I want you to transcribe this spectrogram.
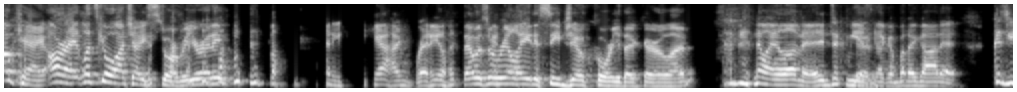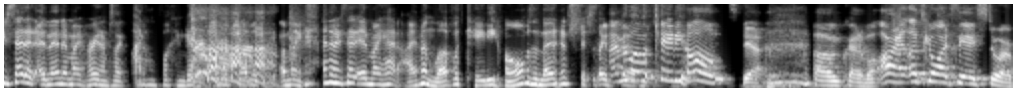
Okay, all right, let's go watch Ice Storm. Are you ready? Bugs Bunny. Yeah, I'm ready. Let's that was a real A to C joke for you there, Caroline. no, I love it. It took me a second, but I got it. Because you said it, and then in my brain, I was like, I don't fucking get it. I'm, in love with- I'm like, and then I said in my head, I'm in love with Katie Holmes, and then it's just like, I'm in love with Katie Holmes. Yeah. Oh, incredible. All right, let's go watch the Ice Storm.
